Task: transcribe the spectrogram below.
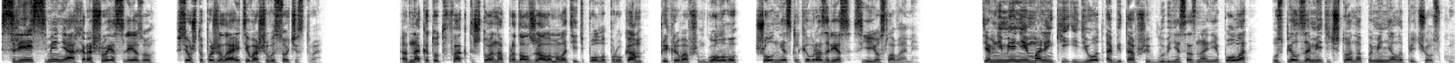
«Слезь с меня, хорошо, я слезу. Все, что пожелаете, ваше высочество». Однако тот факт, что она продолжала молотить пола по рукам, прикрывавшим голову, шел несколько вразрез с ее словами. Тем не менее, маленький идиот, обитавший в глубине сознания Пола, успел заметить, что она поменяла прическу.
